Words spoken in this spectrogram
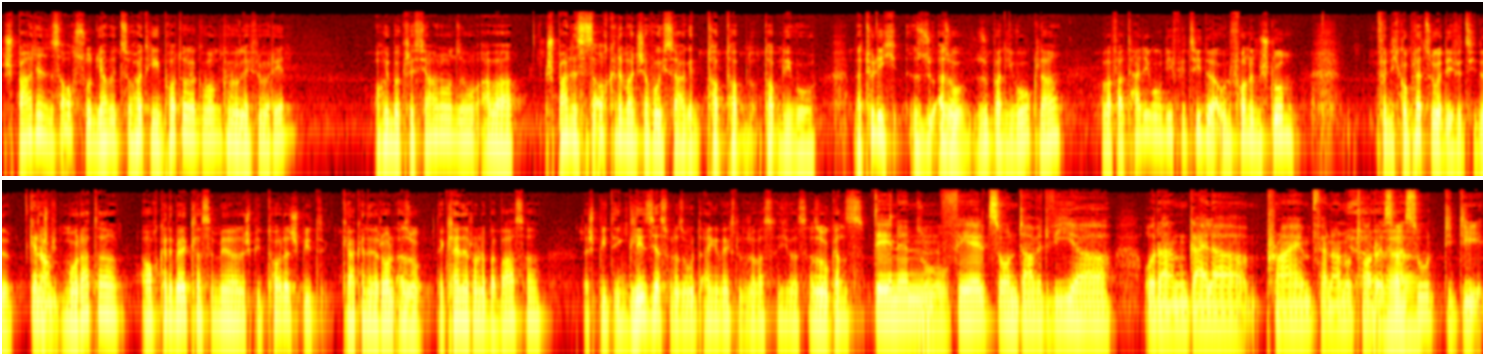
Spanien ist auch so, die haben jetzt heute gegen Portugal gewonnen, können wir gleich drüber reden. Auch über Cristiano und so, aber Spanien ist auch keine Mannschaft, wo ich sage, top, top, top Niveau. Natürlich, also super Niveau, klar. Aber Verteidigung Defizite und vorne im Sturm finde ich komplett sogar Defizite. Genau. Da spielt Morata auch keine Weltklasse mehr. Da spielt Torres, spielt gar keine Rolle, also eine kleine Rolle bei Barca. Da spielt Iglesias oder so wird eingewechselt oder was weiß ich was. Also ganz. Denen so fehlt so ein David Villa oder ein geiler Prime Fernando Torres, ja, weißt du? Die, die,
